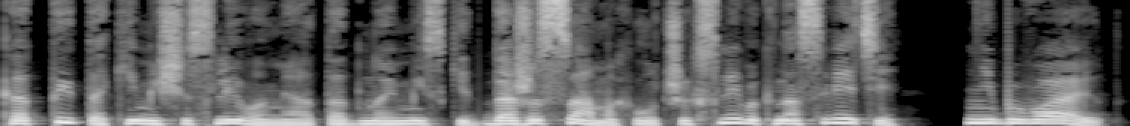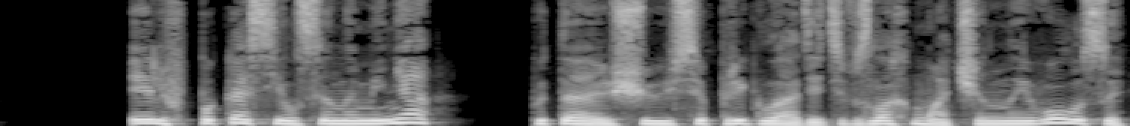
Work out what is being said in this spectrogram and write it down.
коты такими счастливыми от одной миски, даже самых лучших сливок на свете, не бывают. Эльф покосился на меня, пытающуюся пригладить взлохмаченные волосы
